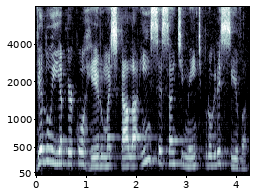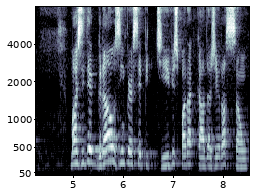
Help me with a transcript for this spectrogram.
vê-lo-ia percorrer uma escala incessantemente progressiva, mas de degraus imperceptíveis para cada geração,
